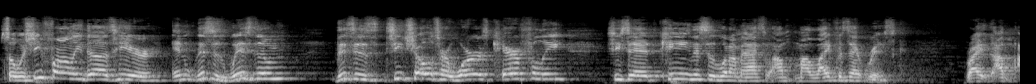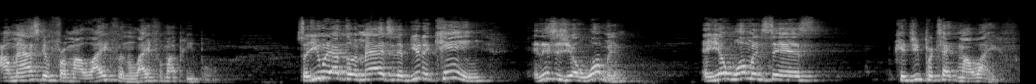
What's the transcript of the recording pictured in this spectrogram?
So what she finally does here, and this is wisdom. This is she chose her words carefully. She said, "King, this is what I'm asking. I'm, my life is at risk, right? I'm, I'm asking for my life and the life of my people." So you would have to imagine if you're the king and this is your woman, and your woman says, "Could you protect my life?"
